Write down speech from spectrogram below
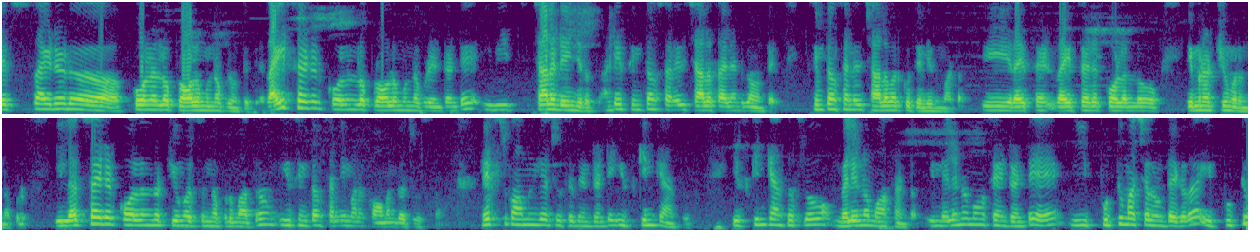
లెఫ్ట్ సైడెడ్ కోలంలో ప్రాబ్లం ఉన్నప్పుడు ఉంటుంది. రైట్ సైడెడ్ కోలంలో ప్రాబ్లం ఉన్నప్పుడు ఏంటంటే ఇవి చాలా డేంజరస్ అంటే సిమ్టమ్స్ అనేది చాలా సైలెంట్గా ఉంటాయి. సిమ్టమ్స్ అనేది చాలా వరకు తెలియదు అనమాట ఈ రైట్ సైడ్ రైట్ సైడెడ్ కోలన్లో ఏమైనా ట్యూమర్ ఉన్నప్పుడు. ఈ లెఫ్ట్ సైడెడ్ కోలంలో ట్యూమర్స్ ఉన్నప్పుడు మాత్రం ఈ సిమ్టమ్స్ అన్ని మనం కామన్గా చూస్తాం. నెక్స్ట్ కామన్గా చూసేది ఏంటంటే ఈ స్కిన్ క్యాన్సర్స్ ఈ స్కిన్ క్యాన్సర్స్లో మెలినోమాస్ అంటాం. ఈ మెలినోమాస్ ఏంటంటే ఈ పుట్టు మచ్చలు ఉంటాయి కదా ఈ పుట్టు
